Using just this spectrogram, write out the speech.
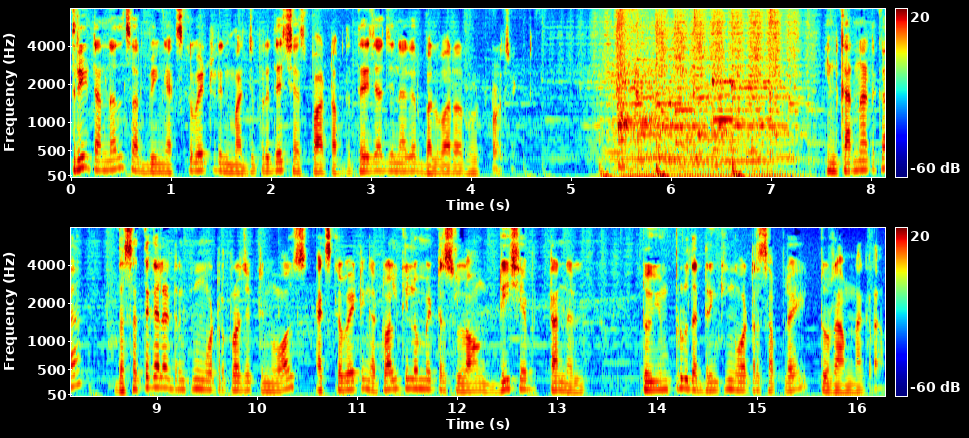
Three tunnels are being excavated in Madhya Pradesh as part of the Tejaji Nagar Balwara Road Project. In Karnataka, the Satyagala drinking water project involves excavating a 12 kilometers long D-shaped tunnel to improve the drinking water supply to Ramnagara.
